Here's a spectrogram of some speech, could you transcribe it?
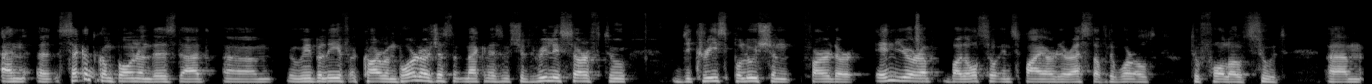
and a second component is that um, we believe a carbon border adjustment mechanism should really serve to decrease pollution further in Europe, but also inspire the rest of the world to follow suit. Um,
